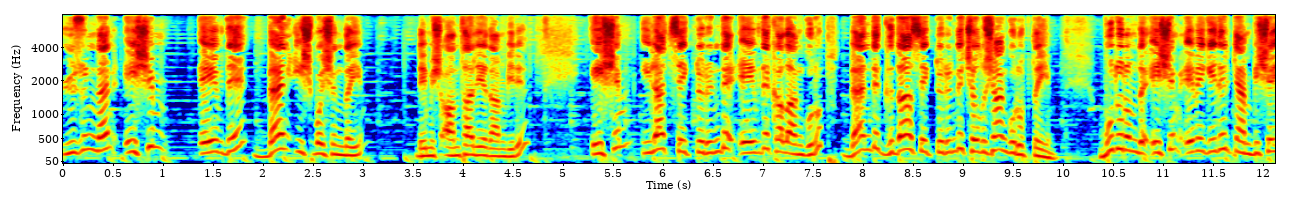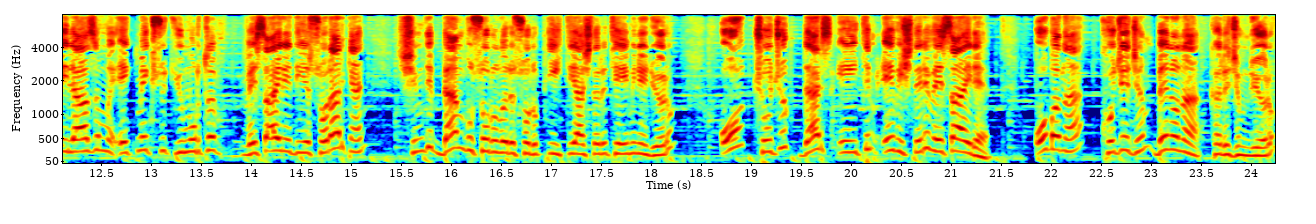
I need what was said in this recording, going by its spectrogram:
yüzünden eşim evde ben iş başındayım demiş Antalya'dan biri. Eşim ilaç sektöründe evde kalan grup ben de gıda sektöründe çalışan gruptayım. Bu durumda eşim eve gelirken bir şey lazım mı ekmek süt yumurta vesaire diye sorarken şimdi ben bu soruları sorup ihtiyaçları temin ediyorum. O çocuk ders eğitim ev işleri vesaire. O bana kocacım ben ona karıcım diyorum.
